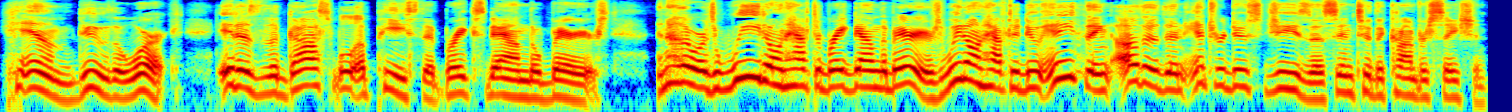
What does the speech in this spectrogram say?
Him do the work. It is the gospel of peace that breaks down the barriers. In other words, we don't have to break down the barriers. We don't have to do anything other than introduce Jesus into the conversation.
